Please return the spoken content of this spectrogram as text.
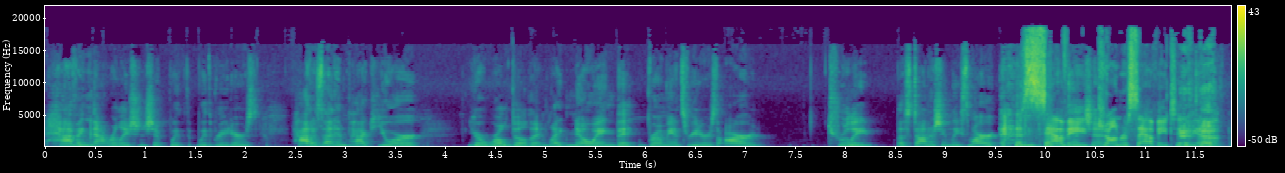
having that relationship with with readers, how does that impact your your world building? Like knowing that romance readers are truly astonishingly smart savvy genre savvy too yeah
